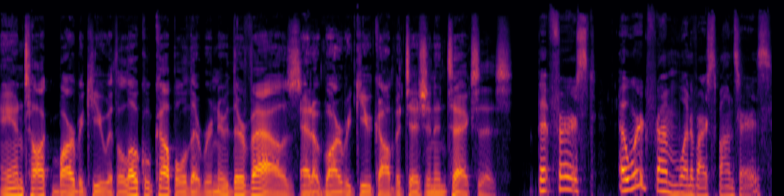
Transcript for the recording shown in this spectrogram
and talk barbecue with a local couple that renewed their vows at a barbecue competition in Texas. But first, a word from one of our sponsors.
